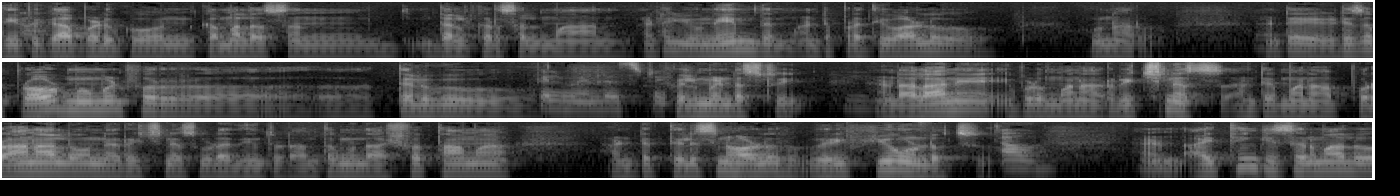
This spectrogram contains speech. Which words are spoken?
Deepika Padukone Kamal Haasan Dulquer Salman అంటే యూ నేమ్ దెమ్ అంటే ప్రతి వాళ్ళు ఉన్నారు. అంటే it is a proud moment for Telugu film industry film industry and అలానే ఇప్పుడు మన రిచ్నెస్ అంటే మన పురాణాల్లో ఉన్న రిచ్నెస్ కూడా దీంతో అంతకుముందు అశ్వత్థామ అంటే తెలిసిన వాళ్ళు వెరీ ఫ్యూ ఉండొచ్చు. అండ్ ఐ థింక్ ఈ సినిమాలో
